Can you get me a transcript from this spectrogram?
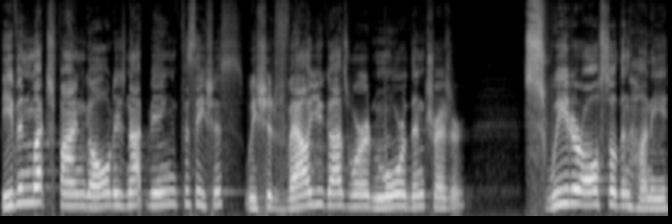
even much fine gold. He's not being facetious. We should value God's word more than treasure. Sweeter also than honey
